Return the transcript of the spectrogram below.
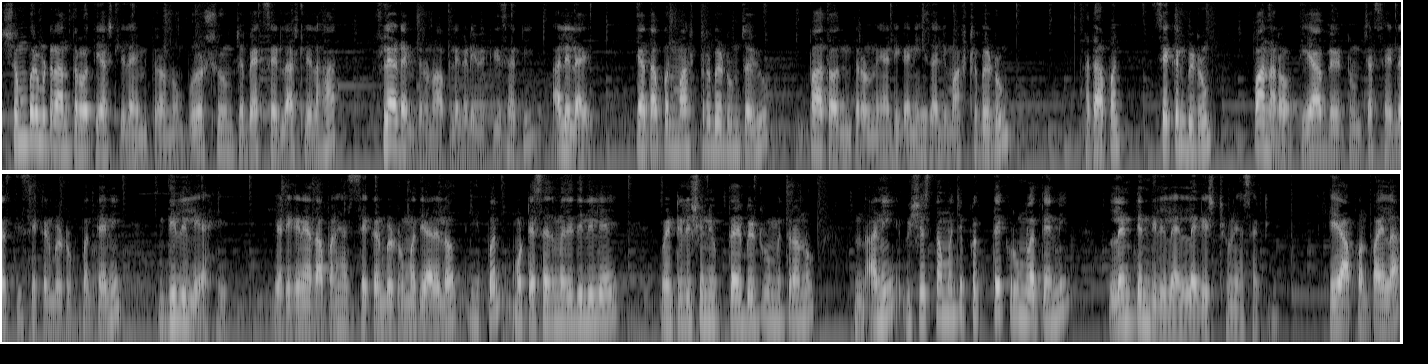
शंभर मीटर अंतरावरती असलेला आहे मित्रांनो. बुलेट शोरूमच्या बॅक साईडला असलेला हा फ्लॅट आहे मित्रांनो. आपल्याकडे विक्रीसाठी आलेला आहे. यात आपण मास्टर बेडरूमचा व्ह्यू पाहत आहोत मित्रांनो. या ठिकाणी ही झाली मास्टर बेडरूम आता आपण सेकंड बेडरूम पाहणार आहोत. या बेडरूमच्या साईडलाच ती सेकंड बेडरूम पण त्यांनी दिलेली आहे. या ठिकाणी आता आपण ह्या सेकंड बेडरूममध्ये आलेलो आहोत. ही पण मोठ्या साईजमध्ये दिलेली आहे. व्हेंटिलेशन युक्त आहे बेडरूम मित्रांनो. आणि विशेषतः म्हणजे प्रत्येक रूमला त्यांनी लेंटेन दिलेलं आहे लगेज ठेवण्यासाठी. हे आपण पाहिला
